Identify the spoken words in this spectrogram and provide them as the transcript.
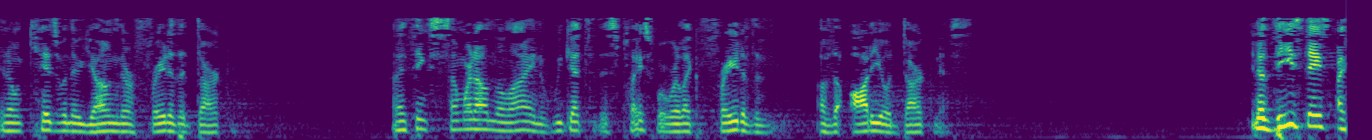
You know, kids when they're young, they're afraid of the dark. And I think somewhere down the line, we get to this place where we're like afraid of the, of the audio darkness. You know, these days I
